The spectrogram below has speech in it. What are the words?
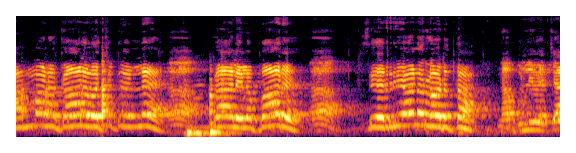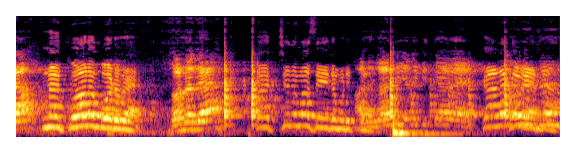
அம்மா நான் காலை வச்சுட்டேன் இல்ல ஆ. காலையில பாரு. சரியான ரோடு தான். நான் புள்ளி வச்சா? நான் கோலம் போடுவேன். சொன்னதே? கச்சிதமா செய்து முடிப்பேன். எனக்கு தேவை. கலங்க வேண்டாம்.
